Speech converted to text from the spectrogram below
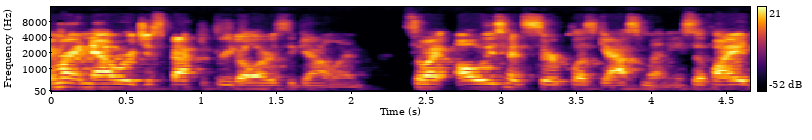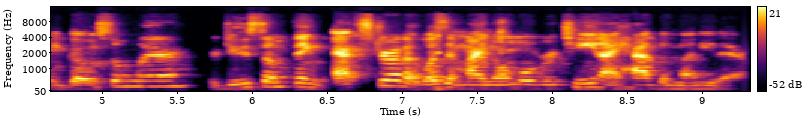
And right now we're just back to $3 a gallon. So I always had surplus gas money. So if I had to go somewhere or do something extra that wasn't my normal routine, I had the money there.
